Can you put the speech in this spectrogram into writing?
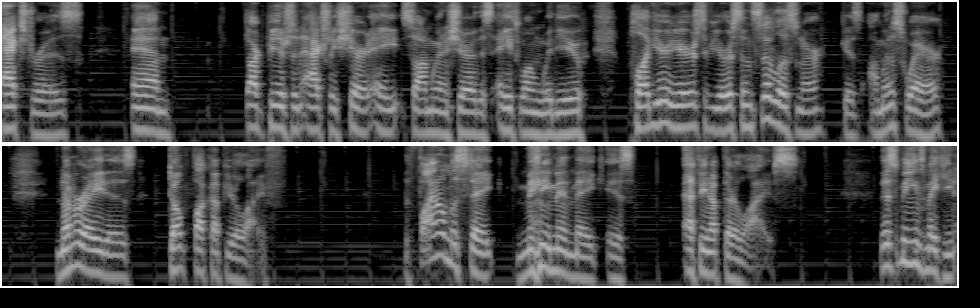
extras. And Dr. Peterson actually shared eight, so I'm going to share this eighth one with you. Plug your ears if you're a sensitive listener, because I'm going to swear. Number eight is don't fuck up your life. The final mistake many men make is effing up their lives. This means making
